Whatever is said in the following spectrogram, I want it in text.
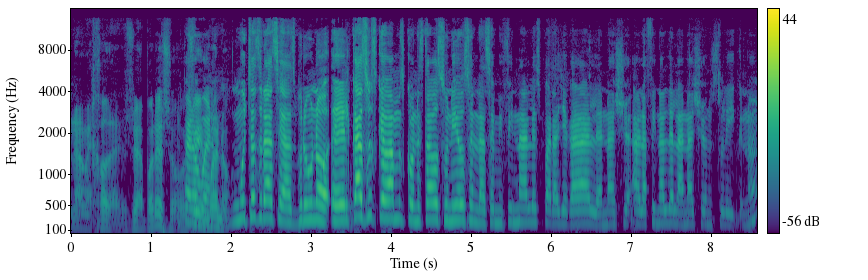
No, no me jodas, o sea, por eso. en Pero fin, bueno, muchas gracias, Bruno. El caso es que vamos con Estados Unidos en las semifinales para llegar a la, a la final de la Nations League, ¿no?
